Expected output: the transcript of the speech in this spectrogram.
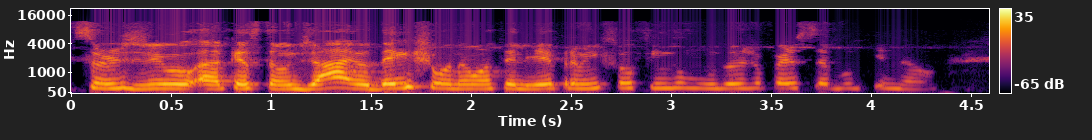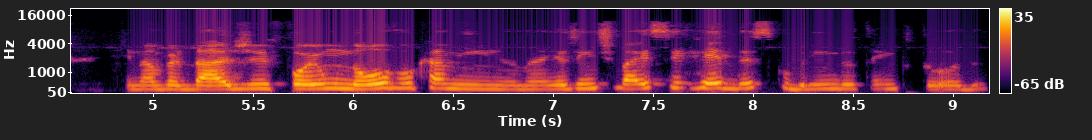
surgiu a questão de, ah, eu deixo ou não o ateliê, para mim foi o fim do mundo. Hoje eu percebo que não. Que na verdade foi um novo caminho, né? E a gente vai se redescobrindo o tempo todo.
